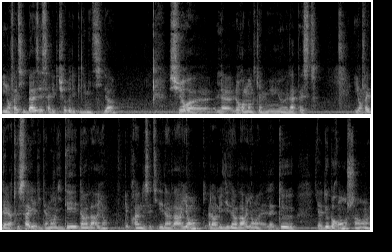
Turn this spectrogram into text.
Et en fait, il basait sa lecture de l'épidémie de sida sur euh, le roman de Camus, euh, La peste. Et en fait, derrière tout ça, il y a évidemment l'idée d'un variant. Le problème de cette idée d'un variant, alors l'idée d'un variant, elle a deux, il y a deux branches, hein,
